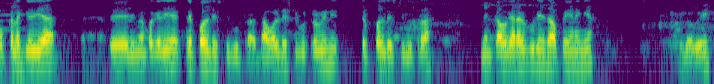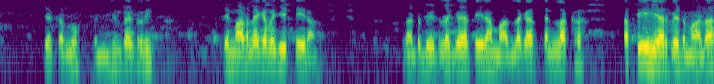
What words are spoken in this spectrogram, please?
ਹੁੱਕ ਲੱਗੀ ਹੋਈ ਆ। ਤੇ ਜਿਵੇਂ ਆਪਾਂ ਕਹਦੇ ਟ੍ਰਿਪਲ ਡਿਸਟ੍ਰੀਬਿਊਟਰ ਆ। ਡਬਲ ਡਿਸਟ੍ਰੀਬਿਊਟਰ ਵੀ ਨਹੀਂ ਟ੍ਰਿਪਲ ਡਿਸਟ੍ਰੀਬਿਊਟਰ ਆ। ਲਿੰਕਾਂ ਵਗੈਰਾ ਵੀ ਪੂਰੀਆਂ ਸਾਫ਼ ਪਈਆਂ ਨੇਗੀਆਂ। ਚਲੋ ਬਈ ਚੈੱਕ ਕਰ ਲਓ ਕੰਡੀਸ਼ਨ ਟਰੈਕਟਰ ਦੀ। ਤੇ ਮਾਡਲ ਹੈਗਾ ਬਾਈ ਜੀ 13 ਫਰੰਟ ਵੇਟ ਲੱਗਿਆ 13 ਮਾਡਲ ਹੈਗਾ 3 ਲੱਖ 80 ਹਜ਼ਾਰ ਰੁਪਏ ਡਿਮਾਂਡ ਆ।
